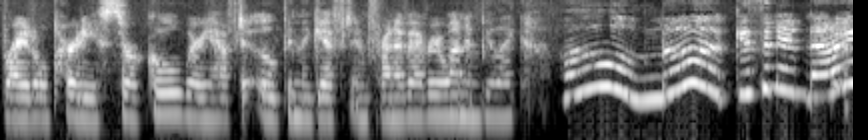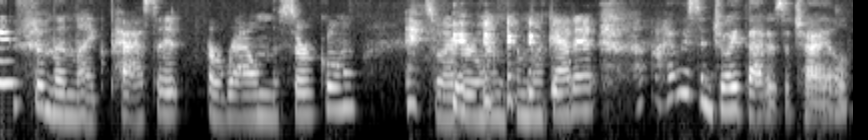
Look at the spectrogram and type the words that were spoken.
bridal party circle where you have to open the gift in front of everyone and be like, "Oh, look, isn't it nice?" and then like pass it around the circle so everyone can look at it. I always enjoyed that as a child.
